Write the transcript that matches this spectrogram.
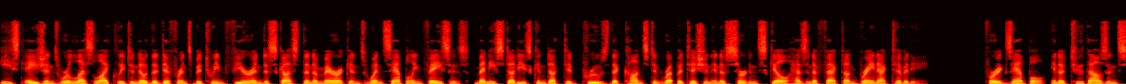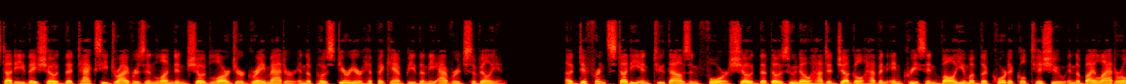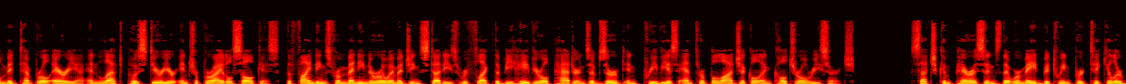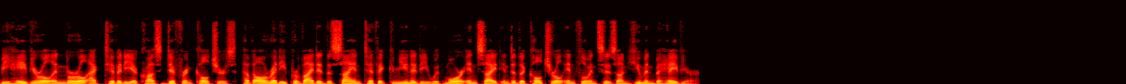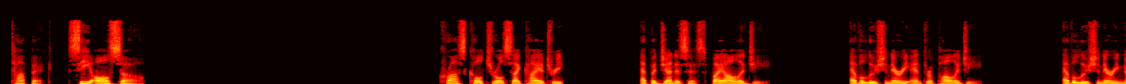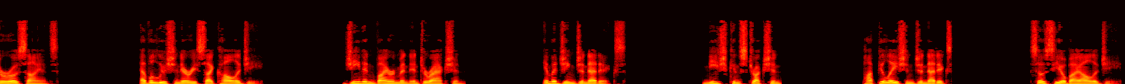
East Asians were less likely to know the difference between fear and disgust than Americans when sampling faces. Many studies conducted proves that constant repetition in a certain skill has an effect on brain activity. For example, in a 2000 study they showed that taxi drivers in London showed larger grey matter in the posterior hippocampi than the average civilian. A different study in 2004 showed that those who know how to juggle have an increase in volume of the cortical tissue in the bilateral midtemporal area and left posterior intraparietal sulcus. The findings from many neuroimaging studies reflect the behavioral patterns observed in previous anthropological and cultural research. Such comparisons that were made between particular behavioral and neural activity across different cultures, have already provided the scientific community with more insight into the cultural influences on human behavior. See also Cross-cultural psychiatry Epigenesis biology Evolutionary anthropology Evolutionary neuroscience. Evolutionary psychology. Gene-environment interaction. Imaging genetics. Niche construction. Population genetics. Sociobiology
